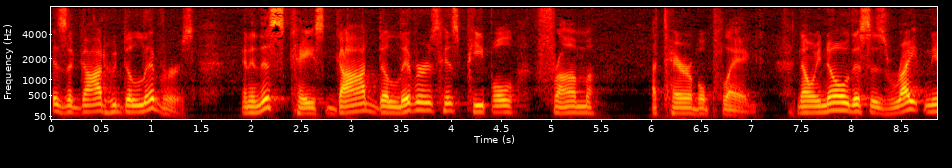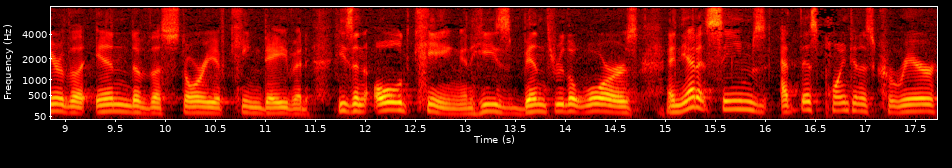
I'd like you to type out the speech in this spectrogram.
is a God who delivers. And in this case, God delivers his people from a terrible plague. Now we know this is right near the end of the story of King David. He's an old king and he's been through the wars, and yet it seems at this point in his career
